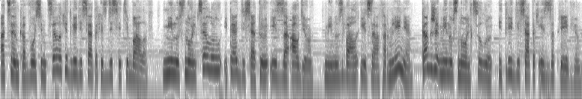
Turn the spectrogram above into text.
Оценка 8,2 из 10 баллов, минус 0,5 из-за аудио, минус балл из-за оформления, также минус 0,3 из-за превью.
